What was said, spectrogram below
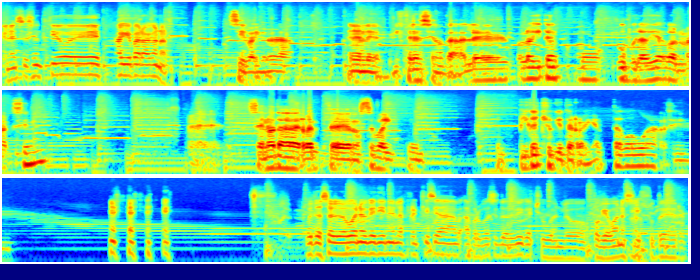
En ese sentido es pague para ganar. Sí, para no haya una diferencia notable con los ítems como upgradeado al máximo. Eh, se nota de repente, no sé, pues, hay un, un Pikachu que te revienta, pues, weón, así. Puta, eso es lo bueno que tiene la franquicia a, propósito de Pikachu, weón. Los Pokémon son súper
